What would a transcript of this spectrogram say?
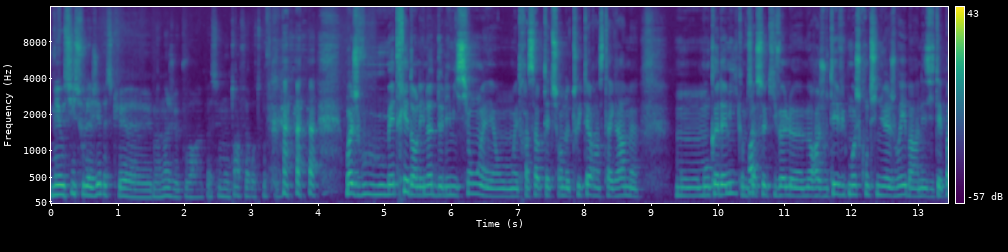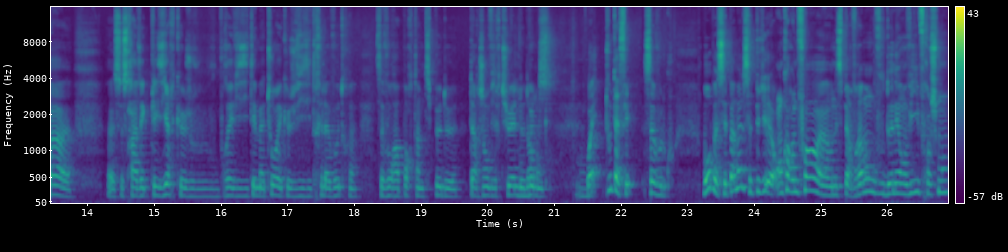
mais aussi soulagé parce que euh, maintenant, je vais pouvoir passer mon temps à faire autre chose. Moi, je vous mettrai dans les notes de l'émission et on mettra ça peut-être sur notre Twitter, Instagram, mon, mon code ami. Comme ça, ceux qui veulent me rajouter, vu que moi je continue à jouer, ben, n'hésitez pas. Euh, ce sera avec plaisir que je, vous pourrez visiter ma tour et que je visiterai la vôtre. Ça vous rapporte un petit peu de- d'argent virtuel dedans. donc- Ouais, tout à fait, ça vaut le coup. Bon, bah, c'est pas mal cette petite. Encore une fois, euh, on espère vraiment vous donner envie. Franchement,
